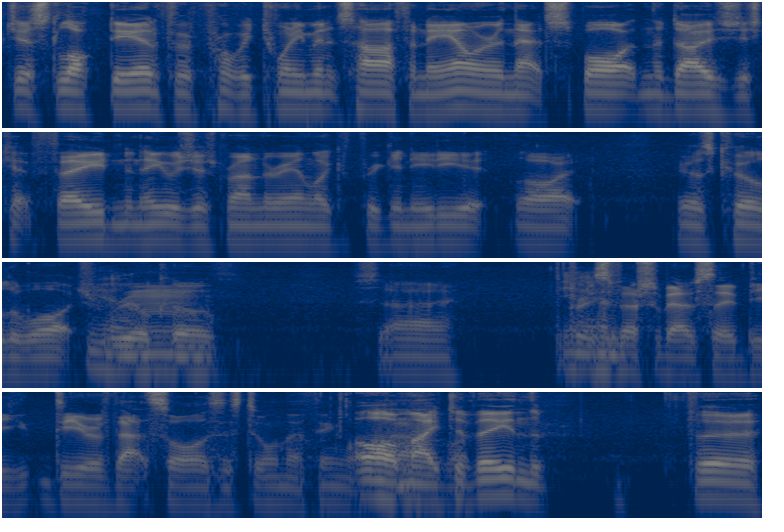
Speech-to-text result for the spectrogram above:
just locked down for probably twenty minutes, half an hour in that spot, and the does just kept feeding, and he was just running around like a freaking idiot. Like it was cool to watch, Yeah. real Mm. cool. So Yeah. pretty special to be able to see a big deer of that size is doing that thing. Like Oh, that. mate, to be in the for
